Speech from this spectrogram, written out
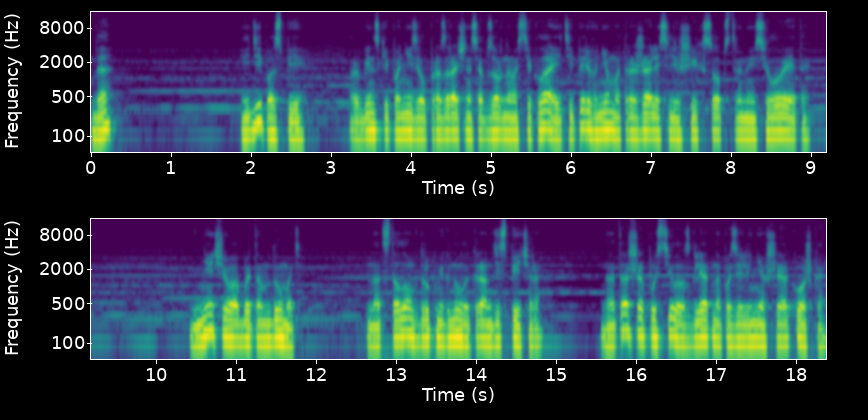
Да?» «Иди поспи». Рубинский понизил прозрачность обзорного стекла, и теперь в нем отражались лишь их собственные силуэты. Нечего об этом думать. Над столом вдруг мигнул экран диспетчера – Наташа опустила взгляд на позеленевшее окошко.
